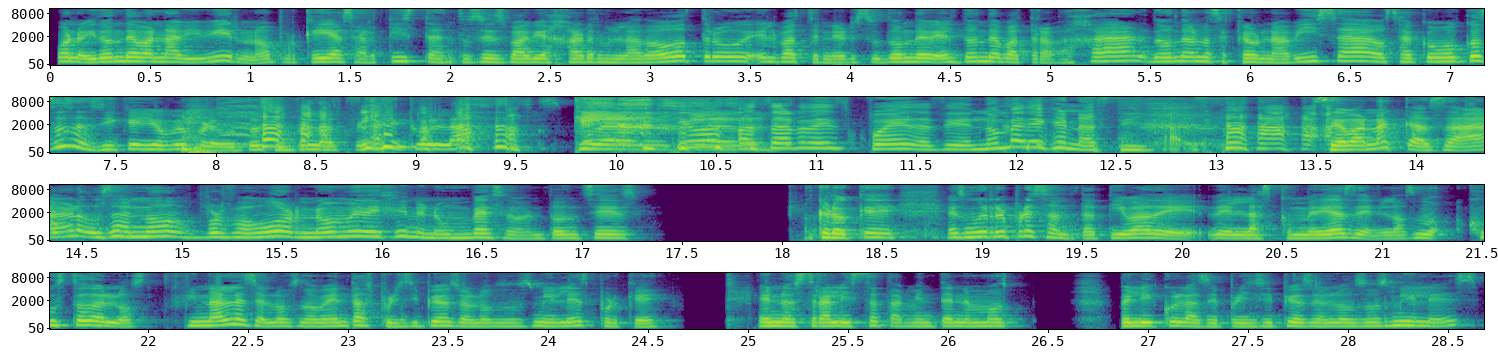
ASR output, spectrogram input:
bueno, ¿y dónde van a vivir, no? Porque ella es artista, entonces va a viajar de un lado a otro, él va a tener su, ¿dónde, él dónde va a trabajar? ¿Dónde van a sacar una visa? O sea, como cosas así que yo me pregunto siempre en las películas. claro, ¿Qué va a pasar después? Así no me dejen así. ¿Se van a casar? O sea, no, por favor, no me dejen en un beso. Entonces, creo que es muy representativa de, de las comedias de las, justo de los finales de los noventas, principios de los dos miles, porque en nuestra lista también tenemos películas de principios de los dos miles.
